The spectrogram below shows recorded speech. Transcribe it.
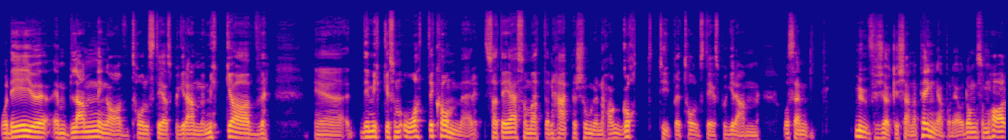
Och det är ju en blandning av tolvstegsprogram. mycket av... Eh, det är mycket som återkommer. Så att det är som att den här personen har gått typ ett tolvstegsprogram. Och sen nu försöker tjäna pengar på det. Och de som har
